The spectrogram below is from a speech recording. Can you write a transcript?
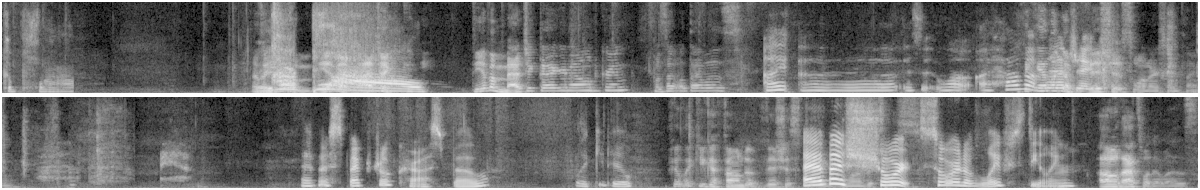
Kaplow. I think Right? you have a- you have a magic. Do you have a magic dagger now, Grin? Was that what that was? I uh, is it well? I I have think a you had like a vicious one or something. I have a spectral crossbow. Like you do. I feel like you got found a vicious. I have twig in one a short cheeks. sword of life stealing. Oh, that's what it was.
